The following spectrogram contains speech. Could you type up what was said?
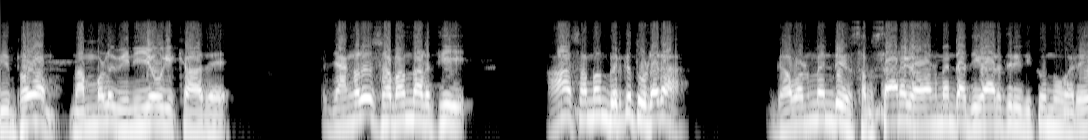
വിഭവം നമ്മൾ വിനിയോഗിക്കാതെ ഞങ്ങൾ ശ്രമം നടത്തി ആ ശ്രമം ഇവർക്ക് തുടരാ. ഗവൺമെന്റ് സംസ്ഥാന ഗവൺമെന്റ് അധികാരത്തിൽ ഇരിക്കുന്നു. ഒരേ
